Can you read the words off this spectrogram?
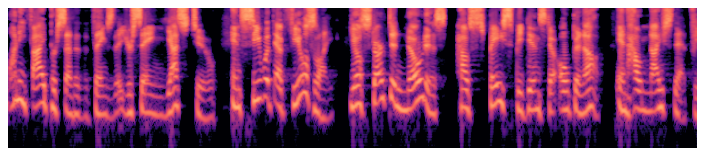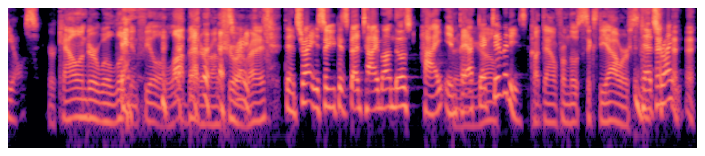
25% of the things that you're saying yes to and see what that feels like. You'll start to notice how space begins to open up and how nice that feels. Your calendar will look and feel a lot better, I'm sure, right. right. That's right. So you can spend time on those high impact activities. Cut down from those 60 hours. That's right.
